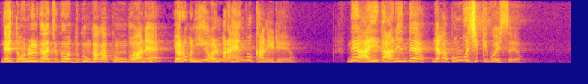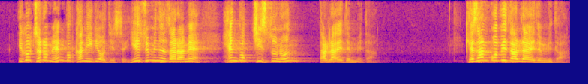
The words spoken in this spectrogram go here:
내 돈을 가지고 누군가가 공부하네? 여러분, 이게 얼마나 행복한 일이에요. 내 아이가 아닌데 내가 공부시키고 있어요. 이것처럼 행복한 일이 어디 있어요? 예수 믿는 사람의 행복 지수는 달라야 됩니다. 계산법이 달라야 됩니다.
